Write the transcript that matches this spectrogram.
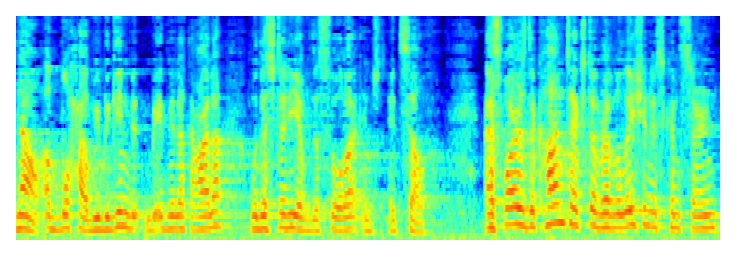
Now, Ad-Duha, we begin bi ta'ala with the study of the surah itself. As far as the context of revelation is concerned,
